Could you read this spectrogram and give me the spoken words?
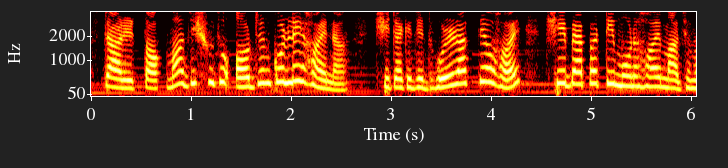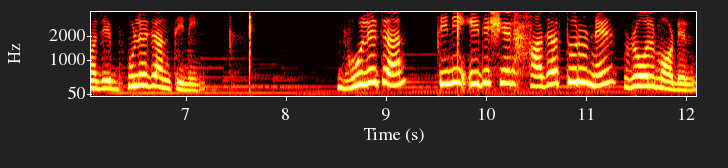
স্টারের তকমা যে শুধু অর্জন করলেই হয় না, সেটাকে যে ধরে রাখতেও হয় সেই ব্যাপারটি মনে হয় মাঝে মাঝে ভুলে যান তিনি। ভুলে যান তিনি এদেশের হাজার তরুণের রোল মডেল।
